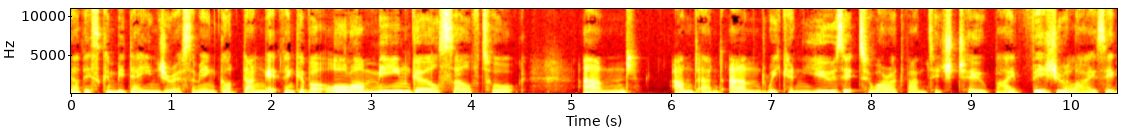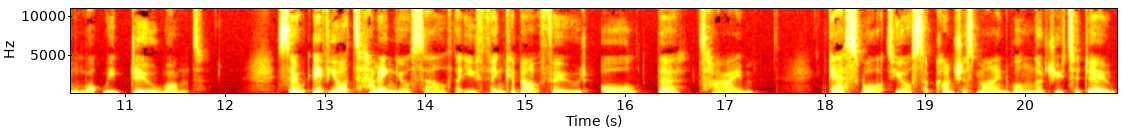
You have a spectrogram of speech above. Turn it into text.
Now, this can be dangerous. I mean, god dang it, think of all our mean girl self talk. And, and, and, and, we can use it to our advantage too by visualizing what we do want. So, if you're telling yourself that you think about food all the time, guess what your subconscious mind will nudge you to do?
